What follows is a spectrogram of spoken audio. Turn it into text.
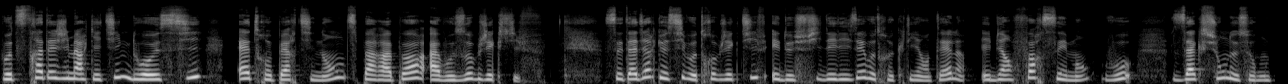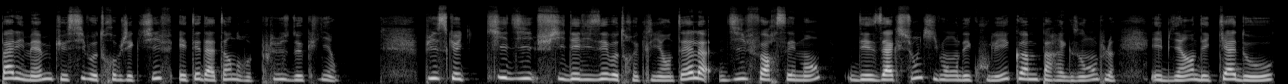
Votre stratégie marketing doit aussi être pertinente par rapport à vos objectifs. C'est-à-dire que si votre objectif est de fidéliser votre clientèle, eh bien forcément, vos actions ne seront pas les mêmes que si votre objectif était d'atteindre plus de clients. Puisque qui dit fidéliser votre clientèle dit forcément des actions qui vont en découler, comme par exemple eh bien, des cadeaux,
